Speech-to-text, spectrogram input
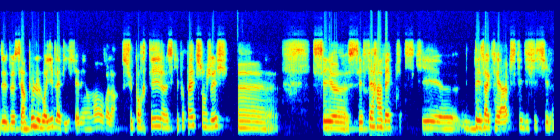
de, c'est un peu le loyer de la vie. Il y a des moments où voilà, supporter euh, ce qui peut pas être changé, euh, c'est euh, faire avec ce qui est désagréable, ce qui est difficile.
